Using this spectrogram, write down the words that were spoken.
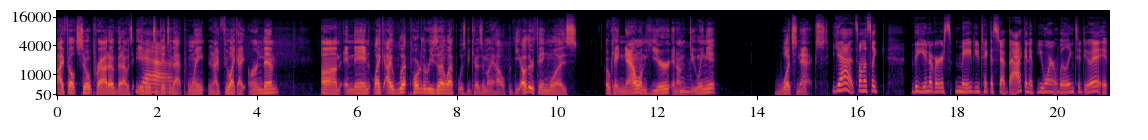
I felt so proud of that I was able to get to that point and I feel like I earned them. Um, and then like I let part of the reason I left was because of my health, but the other thing was, okay, now I'm here and I'm Mhm. doing it. What's next? Yeah, it's almost like the universe made you take a step back, and if you weren't willing to do it, it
